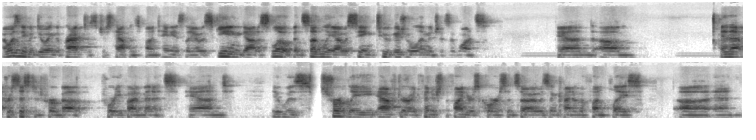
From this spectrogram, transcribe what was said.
I wasn't even doing the practice, just happened spontaneously. I was skiing down a slope and suddenly I was seeing two visual images at once. And um, and that persisted for about 45 minutes. And it was shortly after I'd finished the Finders Course. And so I was in kind of a fun place. Uh, and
